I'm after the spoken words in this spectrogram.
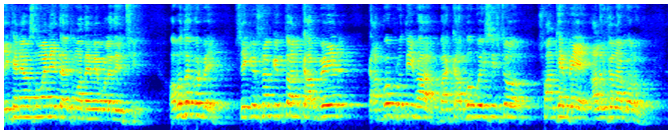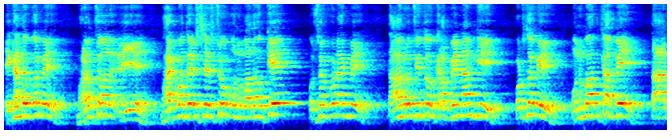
লিখে নেওয়ার সময় নেই, তাই তোমাদের আমি বলে দিচ্ছি। অবশ্যই করবে, শ্রীকৃষ্ণ কীর্তন কাব্যের কাব্য প্রতিভা বা কাব্য বৈশিষ্ট্য সংক্ষেপে আলোচনা করো। এখানে করবে, ভারত ইয়ে ভাগবতের শ্রেষ্ঠ অনুবাদককে প্রসঙ্গ রাখবে তার রচিত কাব্যের নাম কি? প্রসঙ্গে অনুবাদ কাব্যে তার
